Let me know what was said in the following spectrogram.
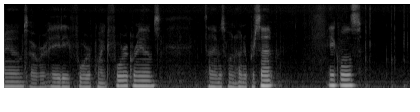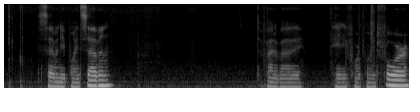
Uh, grams over 84.4 grams times 100% equals 70.7 divided by 84.4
